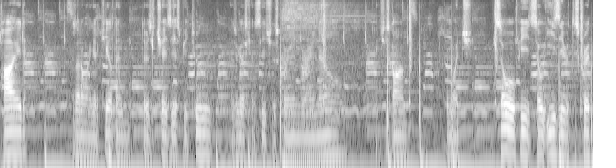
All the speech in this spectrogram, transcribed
hide. Because I don't want to get killed and there's a chase ESP too as you guys can see it's just going right now. It's just gone pretty much. So OP, it's so easy with the script.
